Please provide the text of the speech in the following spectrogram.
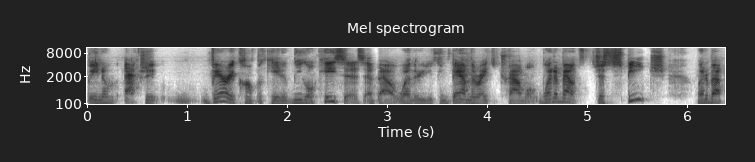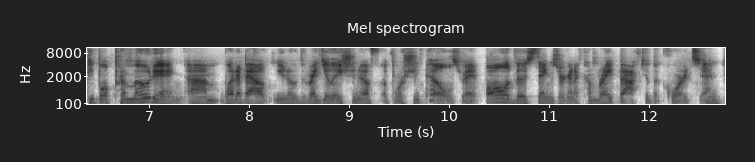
you know, actually very complicated legal cases about whether you can ban the right to travel. What about just speech? What about people promoting? Um, what about, you know, the regulation of abortion pills, right? All of those things are going to come right back to the courts. And,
